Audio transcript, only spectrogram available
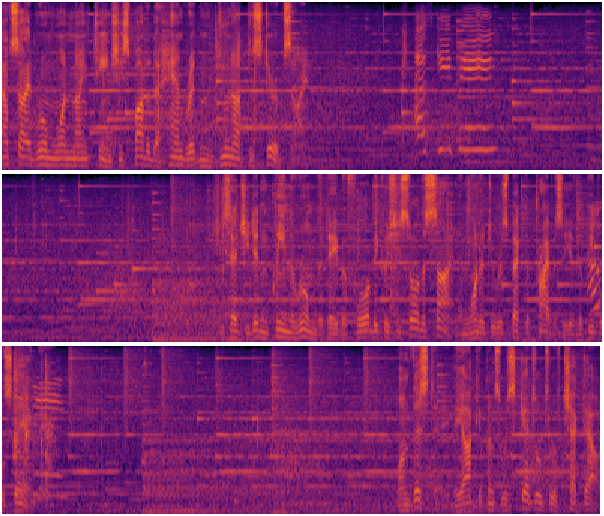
Outside room 119, she spotted a handwritten Do Not Disturb sign. Housekeeping! She said she didn't clean the room the day before because she saw the sign and wanted to respect the privacy of the people staying there. On this day, the occupants were scheduled to have checked out.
